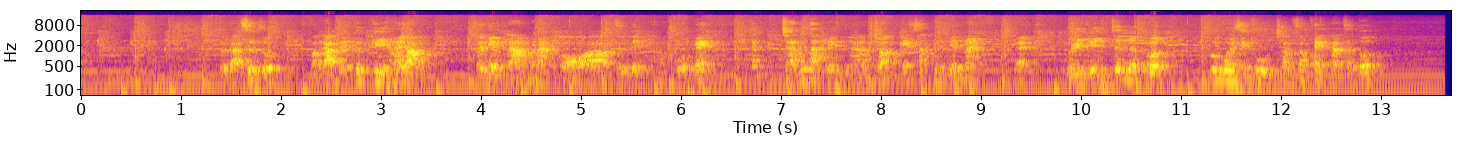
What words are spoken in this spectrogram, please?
Tôi đã sử dụng và cảm thấy cực kỳ hài lòng. Doanh nghiệp nào mà đang có à, dự định à, mua két, chắc chắn là nên à, chọn két sắt tiết tiền này. Đấy, uy tín chất lượng luôn. Cùng với dịch vụ chăm sóc khách hàng rất tốt.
